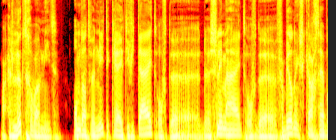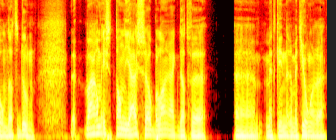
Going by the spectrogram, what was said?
maar het lukt gewoon niet. Omdat we niet de creativiteit of de, de slimheid of de verbeeldingskracht hebben om dat te doen. We- Waarom is het dan juist zo belangrijk dat we eh, met kinderen, met jongeren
